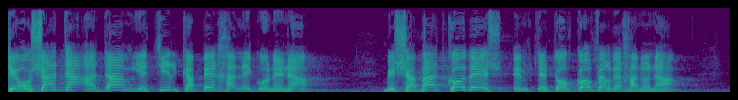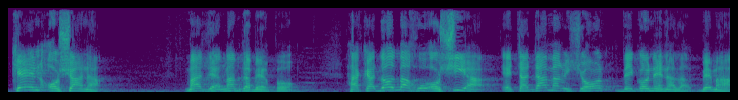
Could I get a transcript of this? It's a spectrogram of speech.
כהושעת אדם יציר כפיך לגוננה, בשבת קודש אמצתו כופר וחנונה, כן הושענה. מה זה, מה מדבר פה? הקדוש ברוך הוא הושיע את אדם הראשון וגונן עליו. במה?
